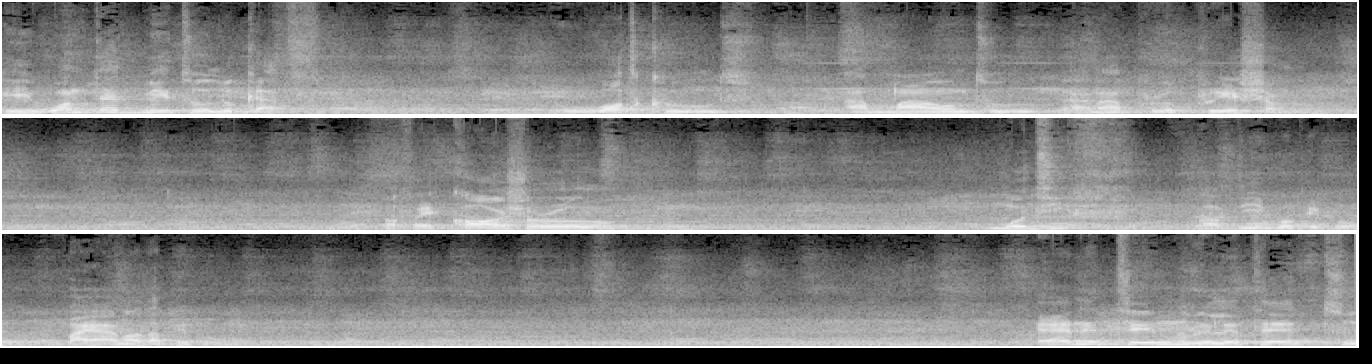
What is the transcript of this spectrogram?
He wanted me to look at what could amount to an appropriation of a cultural motive of the Igbo people by another people. Anything related to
